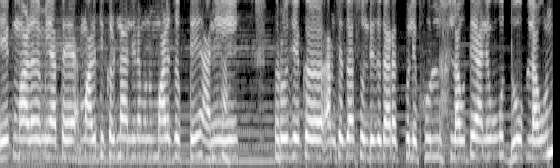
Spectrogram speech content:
एक माळ मी आता माळ तिकडनं आणली ना म्हणून माळ जपते आणि रोज एक आमच्या जास्वंदीच्या दारात फुले फुल लावते आणि धूप लावून.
